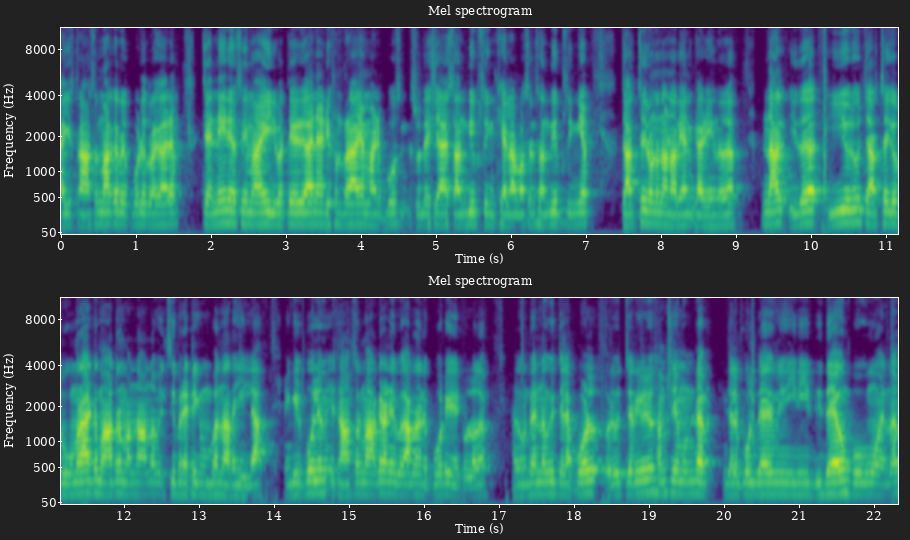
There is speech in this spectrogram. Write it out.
ഐ ട്രാൻസ്ഫർ മാർക്കറ്റ് റിപ്പോർട്ട് പ്രകാരം ചെന്നൈ എഫ് സിയുമായി ഇരുപത്തിയേഴുകാരനായ ഡിഫൻഡറായ മണിപ്പൂർ സ്വദേശിയായ സന്ദീപ് സിംഗ് കേരള ബ്ലാസ്റ്റേഴ്സ് സന്ദീപ് സിംഗ് ചർച്ചയിലുണ്ടെന്നാണ് അറിയാൻ കഴിയുന്നത്. എന്നാൽ ഇത് ഈ ഒരു ചർച്ചയ്ക്ക് റൂമറായിട്ട് മാത്രം വന്നാണോ വിൻസി ബ്രേറ്റയ്ക്ക് മുമ്പെന്ന് അറിയില്ല. എങ്കിൽ പോലും ട്രാൻസ്ഫർ മാർക്കറ്റാണ് ഈ കാരണം റിപ്പോർട്ട് ചെയ്തിട്ടുള്ളത്. അതുകൊണ്ട് തന്നെ നമുക്ക് ചിലപ്പോൾ ഒരു ചെറിയൊരു സംശയമുണ്ട്. ചിലപ്പോൾ ഇദ്ദേഹം ഇനി ഇദ്ദേഹം പോകുമോ എന്ന്.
